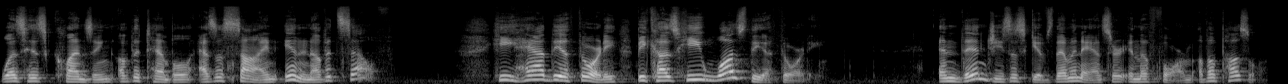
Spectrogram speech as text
was his cleansing of the temple as a sign in and of itself. He had the authority because he was the authority. And then Jesus gives them an answer in the form of a puzzle.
